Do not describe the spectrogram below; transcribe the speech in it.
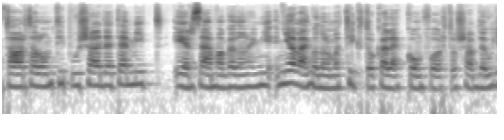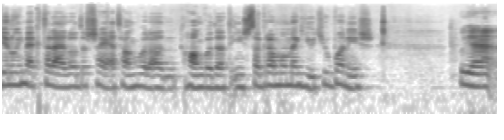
tartalomtípusa, de te mit érzel magadon, hogy nyilván gondolom a TikTok a legkomfortosabb, de ugyanúgy megtalálod a saját hangodat Instagramon, meg YouTube-on is? Ugye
